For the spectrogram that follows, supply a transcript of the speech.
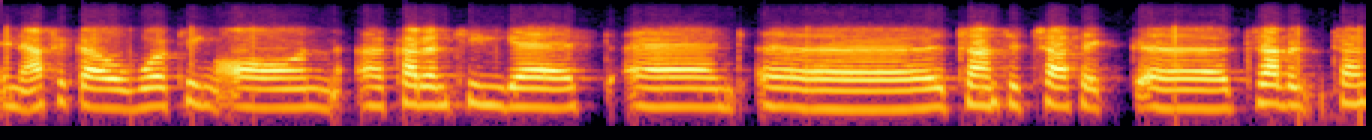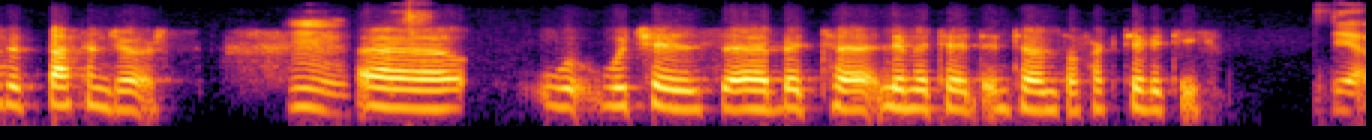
in Africa working on uh, quarantine guests and uh, transit traffic, uh, travel, transit passengers, mm. which is a bit limited in terms of activity. Yeah.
